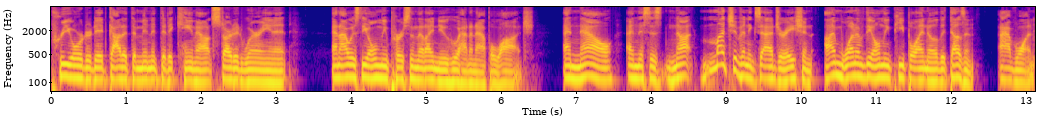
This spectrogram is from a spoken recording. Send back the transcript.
pre ordered it, got it the minute that it came out, started wearing it. And I was the only person that I knew who had an Apple Watch. And now, and this is not much of an exaggeration, I'm one of the only people I know that doesn't have one.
